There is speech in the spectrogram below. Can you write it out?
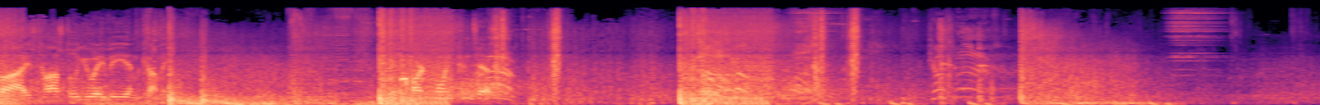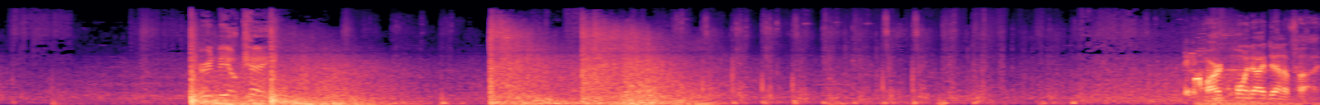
Advised, hostile UAV incoming. Hardpoint contested. You're gonna be okay. Hardpoint identified.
